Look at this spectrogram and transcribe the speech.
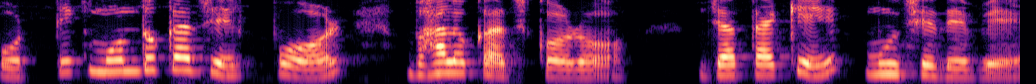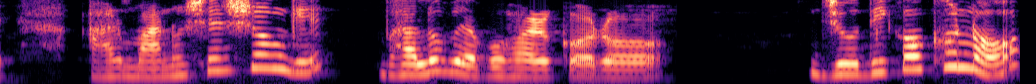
প্রত্যেক মন্দ কাজের পর ভালো কাজ করো। যা তাকে মুছে দেবে। আর মানুষের সঙ্গে ভালো ব্যবহার করো। যদি কখনো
